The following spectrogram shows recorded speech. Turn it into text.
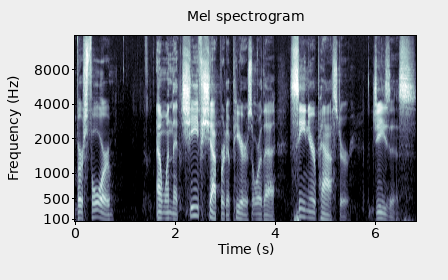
verse 4 and when the chief shepherd appears, or the senior pastor, Jesus,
